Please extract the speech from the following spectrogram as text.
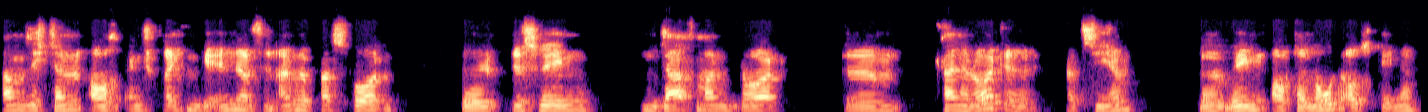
haben sich dann auch entsprechend geändert, sind angepasst worden. Äh, deswegen darf man dort ähm, keine Leute platzieren, äh, wegen auch der Notausgänge.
